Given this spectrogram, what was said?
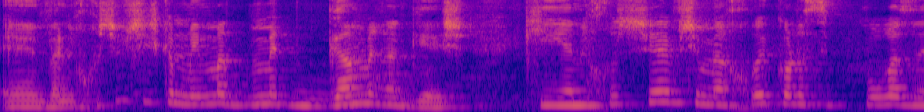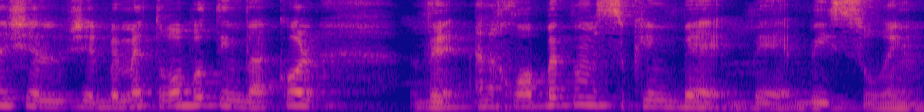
אה, ואני חושב שיש כאן מימד באמת גם מרגש, כי אני חושב שמאחורי כל הסיפור הזה של, של באמת רובוטים והכל, ואנחנו הרבה פעמים עסוקים בייסורים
